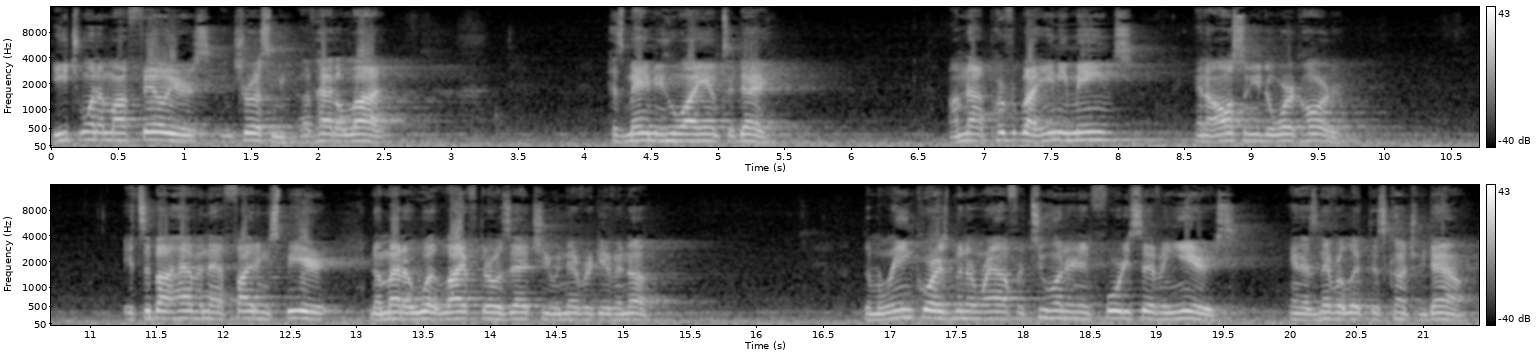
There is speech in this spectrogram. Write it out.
Each one of my failures, and trust me, I've had a lot, has made me who I am today. I'm not perfect by any means, and I also need to work harder. It's about having that fighting spirit no matter what life throws at you and never giving up. The Marine Corps has been around for 247 years and has never let this country down.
